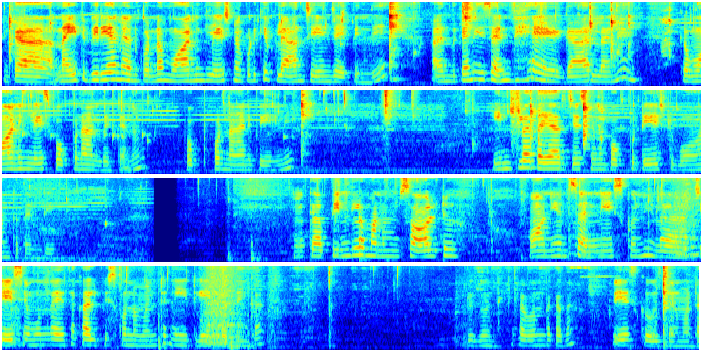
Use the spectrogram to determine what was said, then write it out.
ఇంకా నైట్ బిర్యానీ అనుకున్నాం. మార్నింగ్ లేచినప్పటికీ ప్లాన్ చేంజ్ అయిపోయింది. అందుకని ఈ సండే గారెలని ఇంకా మార్నింగ్ లేచి పప్పు నానబెట్టాను. పప్పు కూడా నానిపోయింది. ఇంట్లో తయారు చేసిన పప్పు టేస్ట్ బాగుంటుందండి. ఇంకా పిండిలో మనం సాల్ట్ ఆనియన్స్ అన్నీ వేసుకొని ఇలా చేసే ముందు అయితే కలిపేసుకున్నామంటే నీట్గా అయిపోతుంది ఇంకా. ఇదిగోండి ఇలా ఉంది కదా. వేసుకోవచ్చు అనమాట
